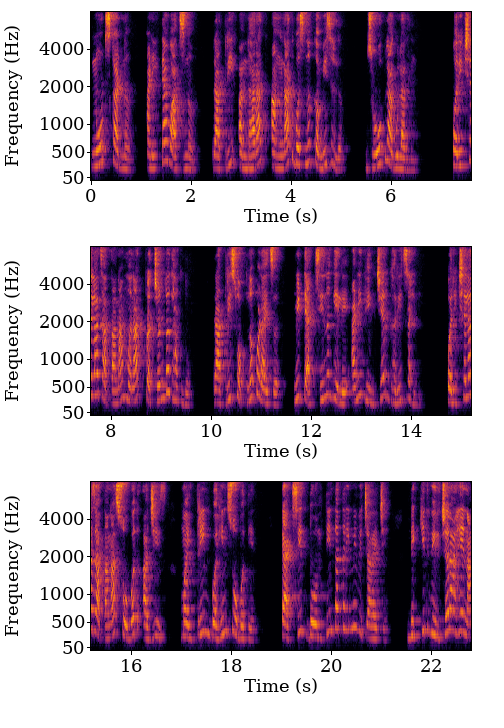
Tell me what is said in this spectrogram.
नोट्स काढणं आणि त्या वाचणं रात्री अंधारात अंगणात बसणं कमी झालं. झोप लागू लागली. परीक्षेला जाताना मनात प्रचंड धाकधूक रात्री स्वप्न पडायचं. मी टॅक्सीनं गेले आणि व्हीलचेअर घरीच राहिली. परीक्षेला जाताना सोबत आजीज मैत्रीण बहीण सोबत येत. टॅक्सीत दोन तीनदा तरी मी विचारायचे डिक्कीत व्हीलचेअर आहे ना?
